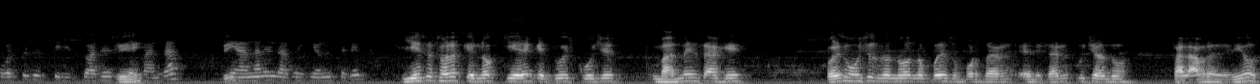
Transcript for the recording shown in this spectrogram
fuerzas espirituales de maldad que andan en las regiones celestes. Y esas son las que no quieren que tú escuches más mensaje, por eso muchos no, no, no pueden soportar el estar escuchando palabra de Dios.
